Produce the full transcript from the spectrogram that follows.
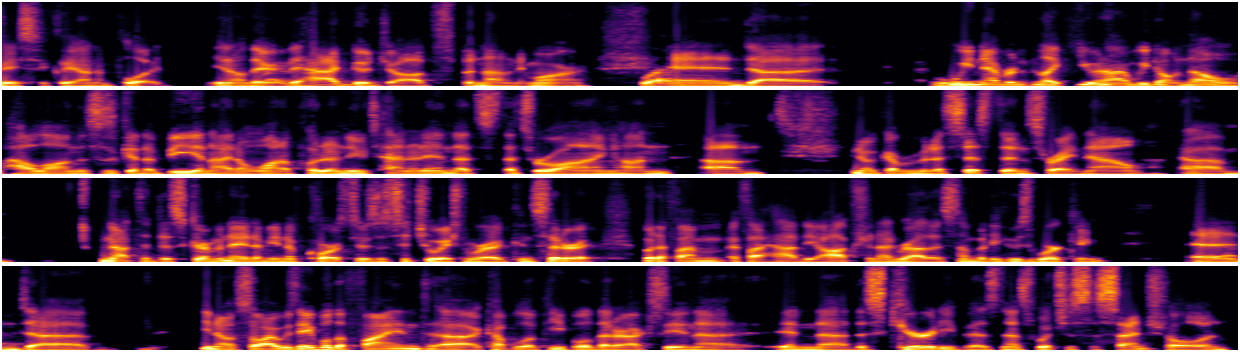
basically unemployed. You know, they right. they had good jobs, but not anymore. Right. And uh, we never like you and I we don't know how long this is going to be and I don't want to put a new tenant in that's that's relying on um, you know government assistance right now. Um, not to discriminate I mean of course there's a situation where I'd consider it but if I'm if I have the option I'd rather somebody who's working and uh, you know, so I was able to find uh, a couple of people that are actually in a, in uh, the security business, which is essential. And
